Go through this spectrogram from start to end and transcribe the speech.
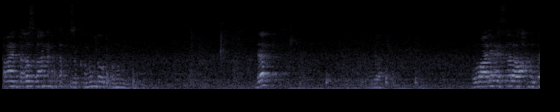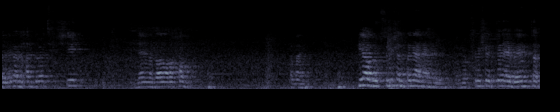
طبعا أنت غصب عنك هتحفظ القانون ده والقانون ده. ده؟ ده. هو عليه مسألة واحدة تقريبا لحد دلوقتي في ال sheet اللي هي مسألة رقم. 8 في approximation تاني هنعمله. ال approximation التاني هيبقى إمتى؟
